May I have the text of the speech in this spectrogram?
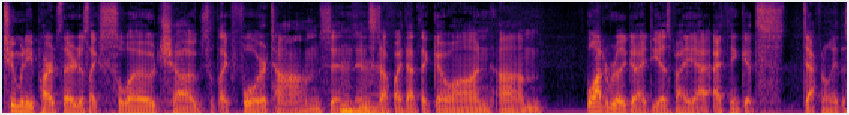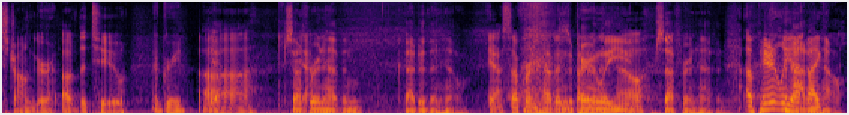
too many parts that are just like slow chugs with like floor toms and, Mm-hmm. and stuff like that that go on um, a lot of really good ideas but yeah i think it's definitely the stronger of the two Agreed. uh, Suffer yeah. in heaven, better than hell. yeah suffer in heaven Because better than apparently you suffer in heaven. Apparently, Not I, in hell.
